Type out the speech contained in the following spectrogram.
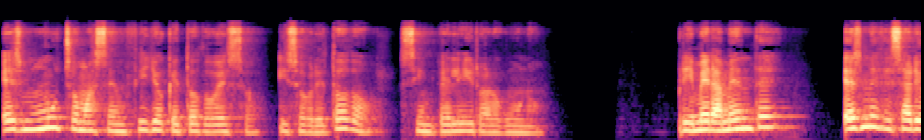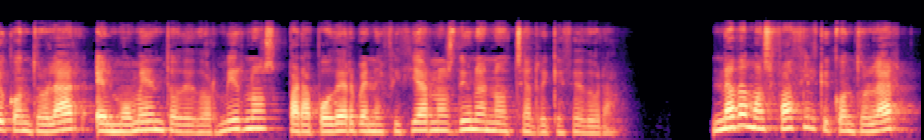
es mucho más sencillo que todo eso y sobre todo sin peligro alguno. Primeramente, es necesario controlar el momento de dormirnos para poder beneficiarnos de una noche enriquecedora. Nada más fácil que controlar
